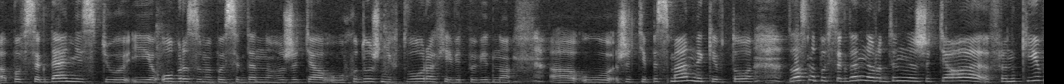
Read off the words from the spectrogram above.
е, повсякденністю і образами повсякденного життя у художніх творах і відповідно у житті письменників. То власне повсякденне родинне життя Франків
